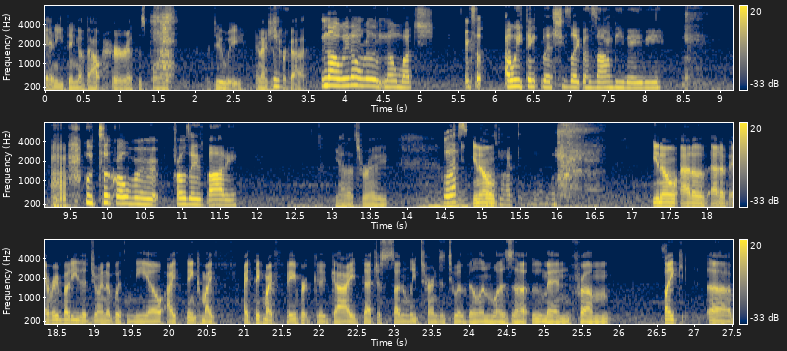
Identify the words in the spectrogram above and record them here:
anything about her at this point, or do we? And I just Yeah. forgot. No, we don't really know much, except uh, we think that she's like a zombie baby who took over Froese's body. Yeah, that's right. Well, that's You know- that was my thing. You know, out of out of everybody that joined up with Neo, I think my I think my favorite good guy that just suddenly turns into a villain was uh, Umen from, like, uh,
